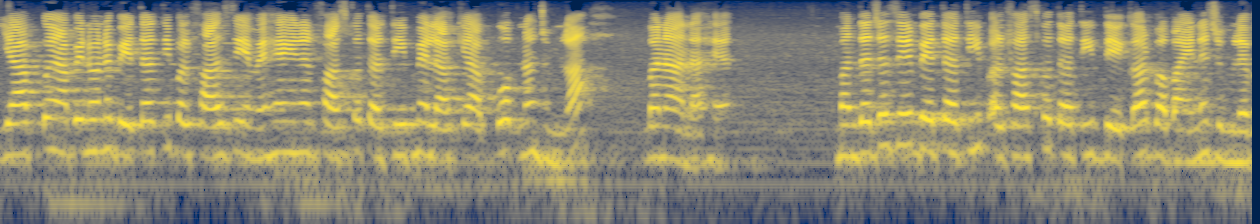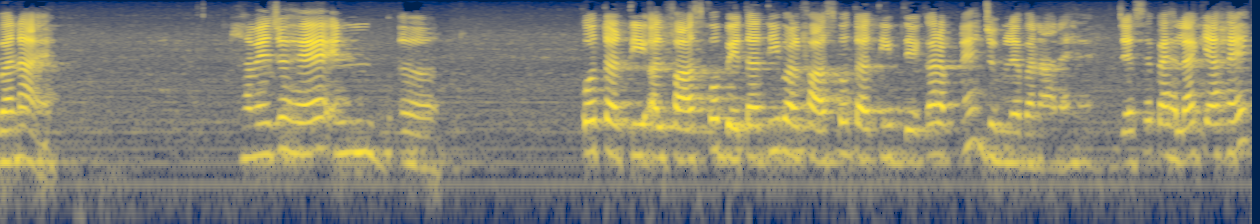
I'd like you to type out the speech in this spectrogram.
या आपको यहाँ पे इन्होंने बेतरतीब अल्फाज दिए हुए हैं। इन अल्फाज को तरतीब में ला के आपको अपना जुमला बनाना है। मंदरजा ज़ेर बेतरतीब, अल्फाज को तरतीब देकर बबाई ने जुमले बनाए। हमें जो है इन को तरतीब अल्फाज को बेतरतीब, अल्फाज को तरतीब देकर अपने जुमले बनाने हैं। जैसे पहला क्या है?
